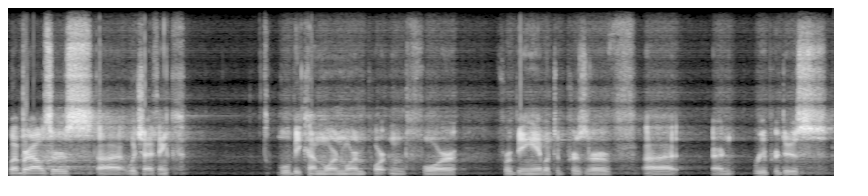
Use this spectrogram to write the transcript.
web browsers, uh, which I think will become more and more important for, for being able to preserve and reproduce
